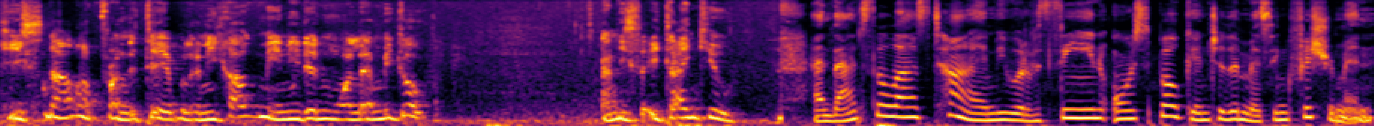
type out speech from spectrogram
he stood up from the table and he hugged me and he didn't want to let me go. And he said, Thank you. And that's the last time he would have seen or spoken to the missing fisherman.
